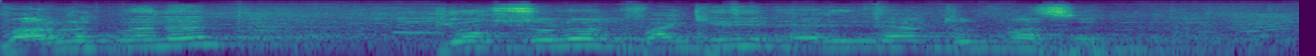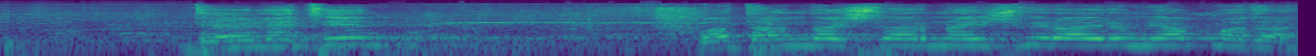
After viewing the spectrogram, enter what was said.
varlıklının yoksulun fakirin elinden tutması devletin vatandaşlarına hiçbir ayrım yapmadan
